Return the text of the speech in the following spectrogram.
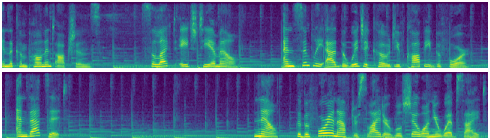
in the Component Options, select HTML. And simply add the widget code you've copied before. And that's it. Now, the before and after slider will show on your website.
